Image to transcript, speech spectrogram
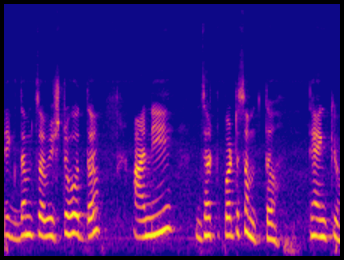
एकदम चविष्ट होतं आणि झटपट संपतं. थँक्यू.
